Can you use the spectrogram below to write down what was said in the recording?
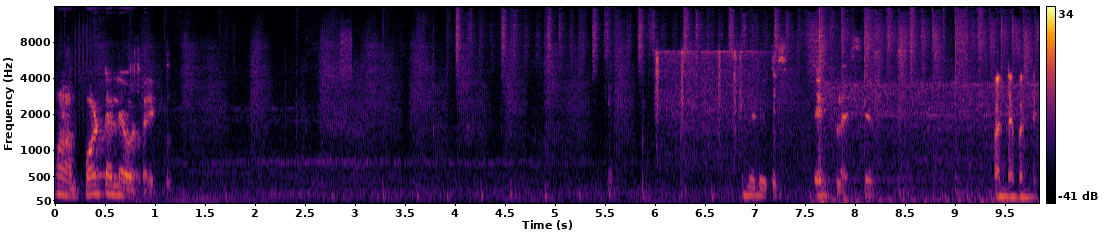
ಹ್ಮ್ ಪೋರ್ಟಲ್ಲೇ ಹೊರ್ಟಾಯ್ತು ಸೇಮ್ ಪ್ಲೇಸ್ ಬಂದೆ ಬಂದೆ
